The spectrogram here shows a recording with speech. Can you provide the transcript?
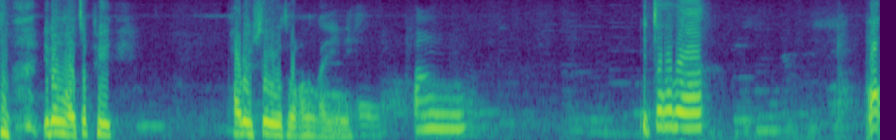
이러면 어차피 바로 입속으로 들어가는 거 아니니? 어. 빵. 이쪽으로 와. 어?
